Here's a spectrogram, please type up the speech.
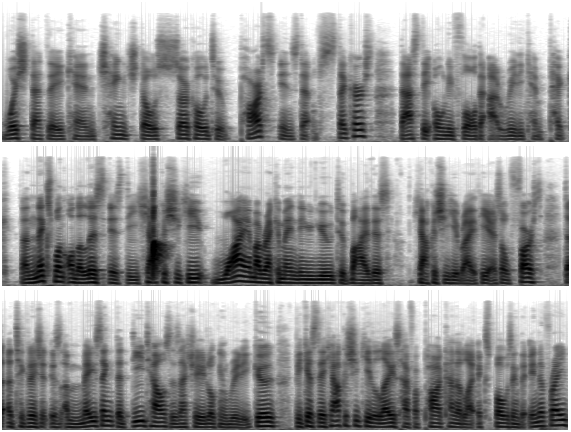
wish that they can change those circle to parts instead of stickers. That's the only flaw that I really can pick. The next one on the list is the Hyakushiki. Why am I recommending you to buy this Hyakushiki right here. So first, the articulation is amazing. The details is actually looking really good because the Hyakushiki legs have a part kind of like exposing the inner frame.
